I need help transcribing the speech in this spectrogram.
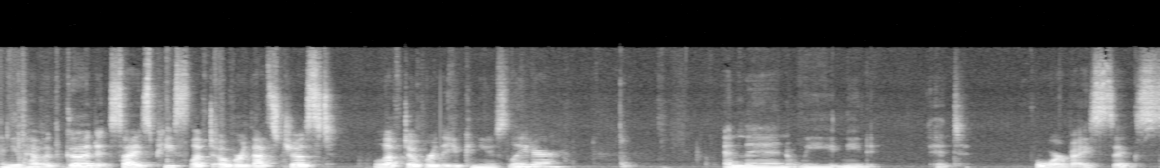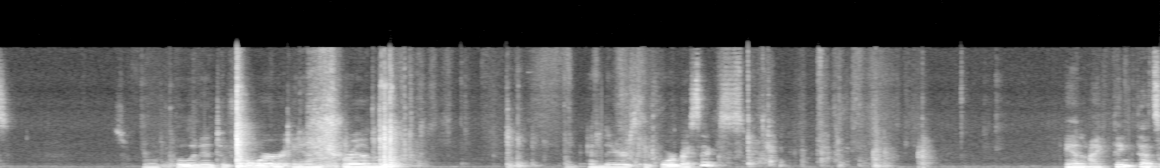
And you have a good size piece left over. That's just leftover that you can use later. And then we need it four by six. So we'll pull it into four and trim. And there's a four by six. And I think that's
